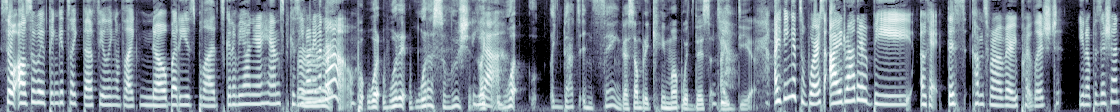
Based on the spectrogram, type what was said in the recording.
So also I think it's like the feeling of like nobody's blood's gonna be on your hands because you don't right, even right. know. But what what it, what a solution. Like Yeah. what like that's insane that somebody came up with this Yeah. idea. I think it's worse. I'd rather be okay, this comes from a very privileged, you know, position,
